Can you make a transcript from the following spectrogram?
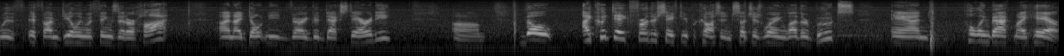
with if I'm dealing with things that are hot and I don't need very good dexterity. Um, though I could take further safety precautions such as wearing leather boots and pulling back my hair.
